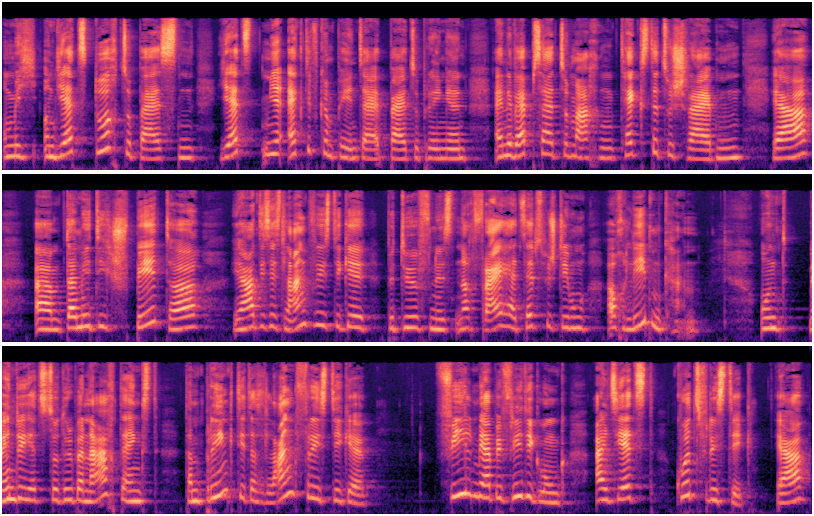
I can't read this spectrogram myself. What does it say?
und mich und jetzt durchzubeißen, jetzt mir Active Campaign beizubringen, eine Website zu machen, Texte zu schreiben, ja, ähm, damit ich später ja dieses langfristige Bedürfnis nach Freiheit, Selbstbestimmung auch leben kann. Und wenn du jetzt so drüber nachdenkst, dann bringt dir das langfristige viel mehr Befriedigung als jetzt kurzfristig. Ja,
